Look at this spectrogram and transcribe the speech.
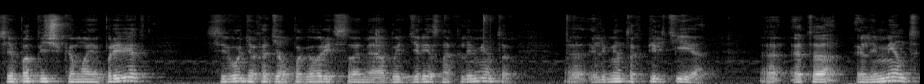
Всем подписчикам моим привет! Сегодня хотел поговорить с вами об интересных элементах, э, элементах пельтье. Э, это элемент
